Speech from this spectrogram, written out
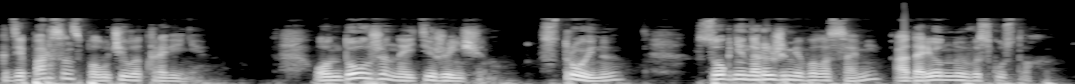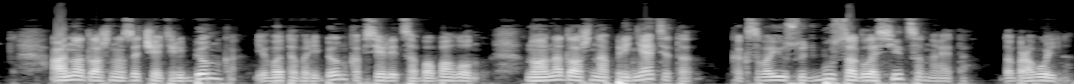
где Парсонс получил откровение. Он должен найти женщину, стройную, с огненно-рыжими волосами, одаренную в искусствах. Она должна зачать ребенка, и в этого ребенка вселится Бабалон, но она должна принять это как свою судьбу согласиться на это добровольно.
